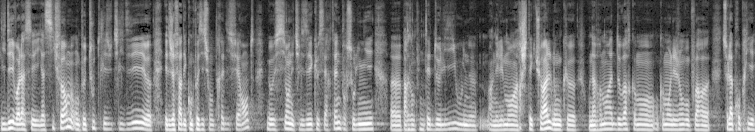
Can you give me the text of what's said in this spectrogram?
l'idée, voilà, c'est il y a six formes, on peut toutes les utiliser euh, et déjà faire des compositions très différentes, mais aussi en utiliser que certaines pour souligner, par exemple, une tête de lit ou un élément architectural. Donc, on a vraiment hâte de voir comment comment les gens vont pouvoir se l'approprier.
